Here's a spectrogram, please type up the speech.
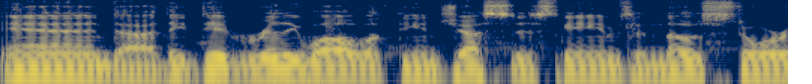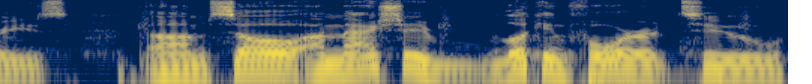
and uh, they did really well with the Injustice games and those stories. Um, so I'm actually looking forward to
